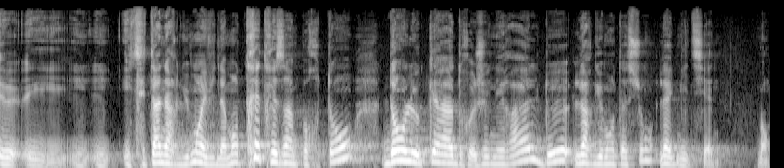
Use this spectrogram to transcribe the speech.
Euh, et, c'est un argument évidemment très très important dans le cadre général de l'argumentation leibnizienne. Bon.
